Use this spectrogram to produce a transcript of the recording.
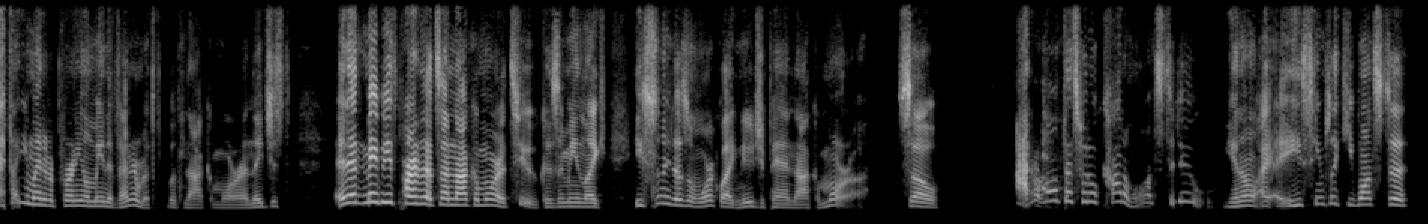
I thought you might have a perennial main eventer with with Nakamura, and they just And then maybe it's part of that's on Nakamura too, because I mean, like he certainly doesn't work like New Japan Nakamura. So I don't know if that's what Okada wants to do. You know, I, he seems like he wants to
